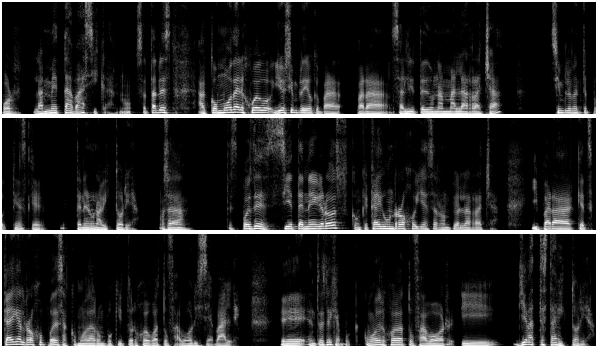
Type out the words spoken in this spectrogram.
por la meta básica, ¿no? O sea, tal vez acomoda el juego. Yo siempre digo que para, para salirte de una mala racha, simplemente tienes que tener una victoria. O sea, Después de siete negros, con que caiga un rojo ya se rompió la racha. Y para que caiga el rojo puedes acomodar un poquito el juego a tu favor y se vale. Eh, entonces dije, acomoda el juego a tu favor y llévate esta victoria.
